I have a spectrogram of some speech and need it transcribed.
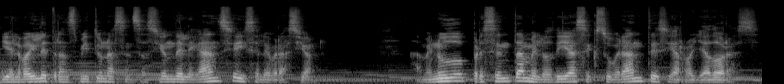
y el baile transmite una sensación de elegancia y celebración. A menudo presenta melodías exuberantes y arrolladoras,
